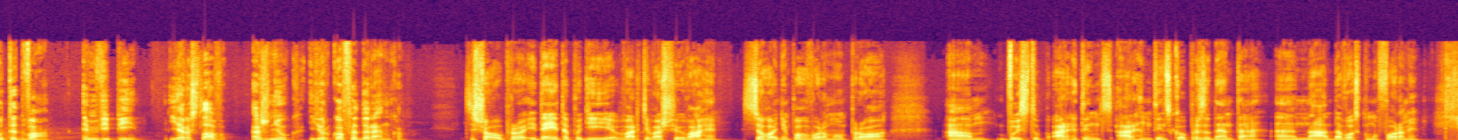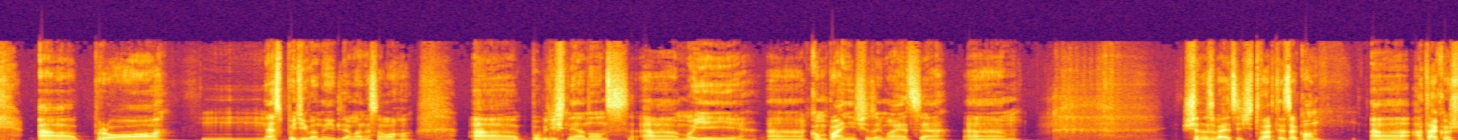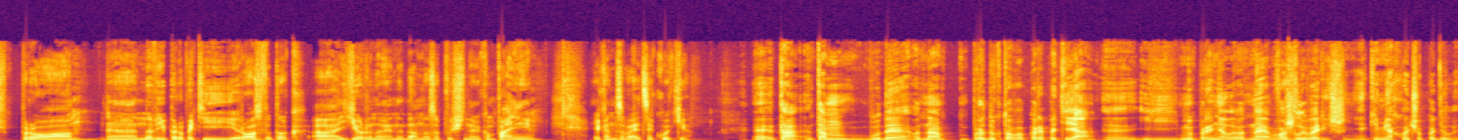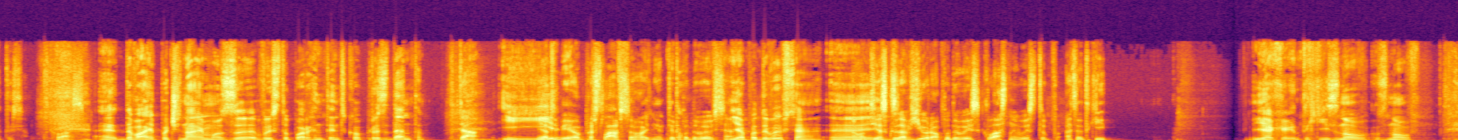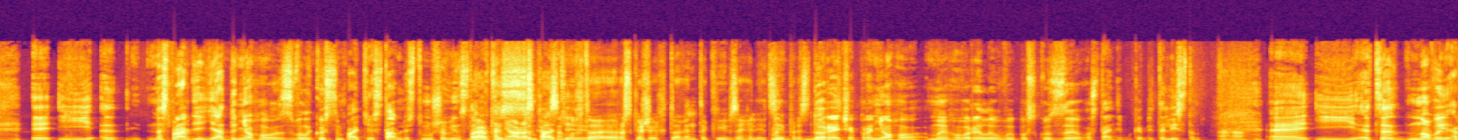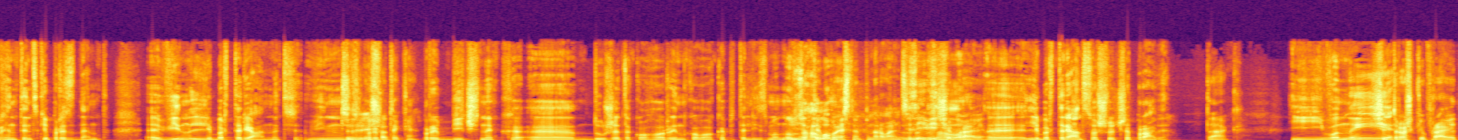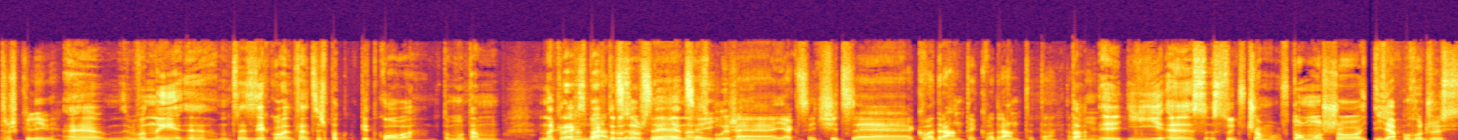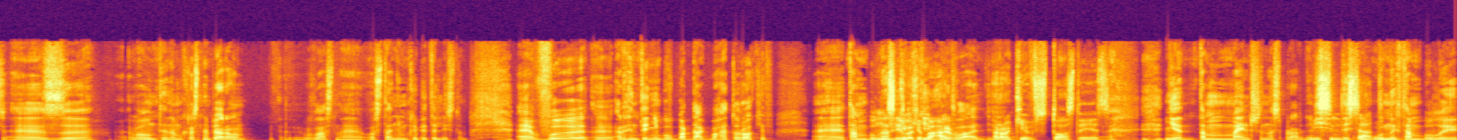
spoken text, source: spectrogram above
УТ2, МВП, Ярослав Ажнюк, Юрко Федоренко. Це шоу про ідеї та події варті вашої уваги. Сьогодні поговоримо про а, виступ аргентин, аргентинського президента а, на Давоському форумі, а, про несподіваний для мене самого а, публічний анонс а, моєї а, компанії, що займається, що називається четвертий закон. А також про е, нові перипетії і розвиток Юриної недавно запущеної компанії, яка називається Quickie. Е, так, там буде одна продуктова перипетія, е, і ми прийняли одне важливе рішення, яким я хочу поділитися. Клас. Давай починаємо з виступу аргентинського президента. Так. І... Я тобі його прислав сьогодні, ти так. подивився. Я подивився. Ну, от Я сказав, Юра, подивись, класний виступ. А ти такий. Я такий знов, знов. Е, і е, насправді я до нього з великою симпатією ставлюсь, тому що він ставиться про нього симпатією. Хто розкажи, хто він такий взагалі? Цей ми, президент? До речі, про нього ми говорили у випуску з останнім капіталістом. Ага. Е, І це новий аргентинський президент. Він лібертаріанець. Він це при, що таке? прибічник е, дуже такого ринкового капіталізму. Ну, Ні, загалом, ти поясни по нормально. Це ліві загалом, чи праві? Е, лібертаріанство швидше праві. Так. І вони Чи трошки праві, трошки ліві. Е, Вони е, ну це з якого це, це ж підкова, тому там на краях ну, спектру да, це, завжди це, є цей, зближення. Е, Як це? Чи це квадранти? Квадранти, та, там так. Є. І е, суть в чому? В тому, що я погоджуюсь е, з Валентином Краснопяровим, власне, останнім капіталістом. Е, в е, Аргентині був бардак багато років. Е, там були ліваки багато? при владі. Років 100, здається. Ні, там менше насправді. 80. У, у них там були.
